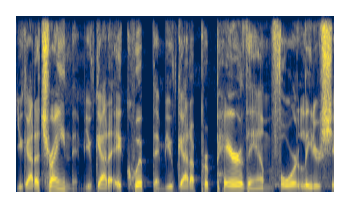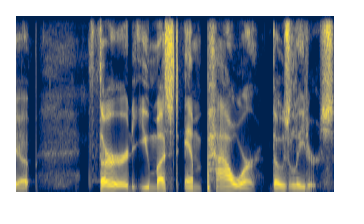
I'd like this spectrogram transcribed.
you got to train them. You've got to equip them. You've got to prepare them for leadership. Third, you must empower those leaders.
